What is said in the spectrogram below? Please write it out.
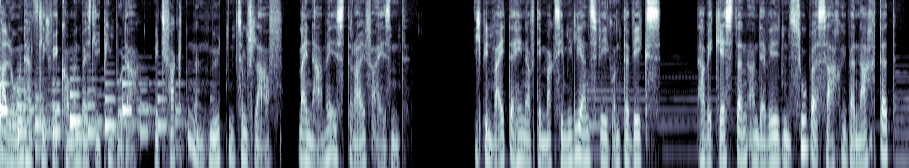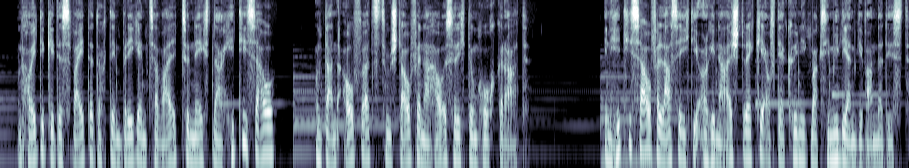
Hallo und herzlich willkommen bei Sleeping Buddha mit Fakten und Mythen zum Schlaf. Mein Name ist Ralf Eisend. Ich bin weiterhin auf dem Maximiliansweg unterwegs, habe gestern an der wilden Subersach übernachtet und heute geht es weiter durch den Bregenzer Wald zunächst nach Hittisau und dann aufwärts zum Staufener Haus Richtung Hochgrad. In Hittisau verlasse ich die Originalstrecke, auf der König Maximilian gewandert ist.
